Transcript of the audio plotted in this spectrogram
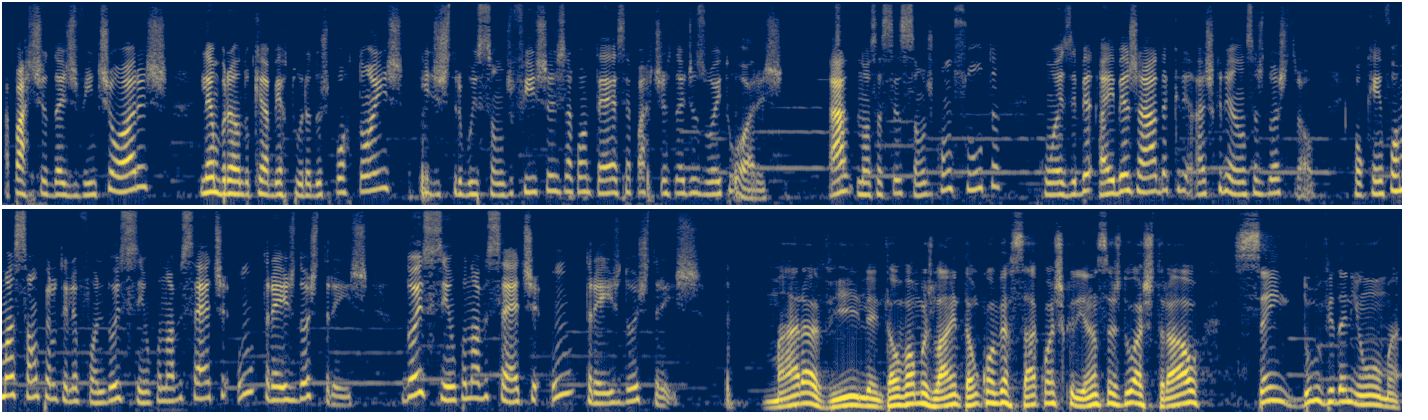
a partir das 20 horas. Lembrando que a abertura dos portões e distribuição de fichas acontece a partir das 18 horas. A nossa sessão de consulta com a Ibejada, as crianças do Astral. Qualquer informação pelo telefone 2597 1323. 2597 1323. Maravilha. Então vamos lá então conversar com as crianças do Astral, sem dúvida nenhuma.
